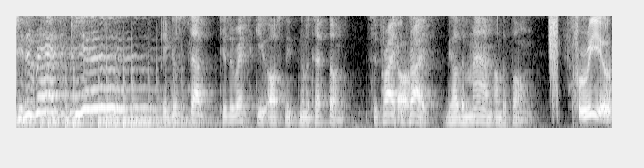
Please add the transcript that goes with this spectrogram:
to the rescue. Okej, Gustav to the rescue avsnitt nummer 13. Surprise, Ja. surprise. Vi har the man on the phone. For real.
